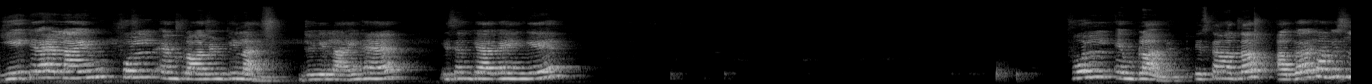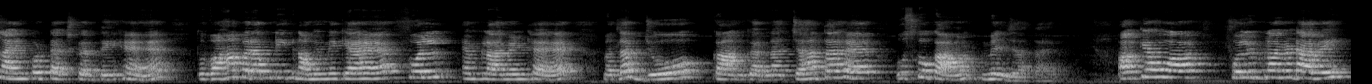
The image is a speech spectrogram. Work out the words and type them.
ये क्या है लाइन फुल एम्प्लॉयमेंट की लाइन जो ये लाइन है, इसे हम क्या कहेंगे? फुल एम्प्लॉयमेंट इसका मतलब अगर हम इस लाइन को टच करते हैं तो वहाँ पर अपनी इकोनॉमी में क्या है? फुल एम्प्लॉयमेंट है। मतलब जो काम करना चाहता है, उसको काम मिल जाता है। अब क्या हुआ? फुल एम्प्लॉयमेंट आ गई।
